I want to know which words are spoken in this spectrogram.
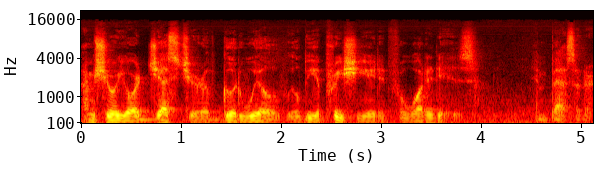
I'm sure your gesture of goodwill will be appreciated for what it is, Ambassador.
